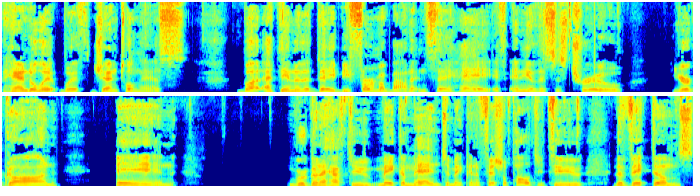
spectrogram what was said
handle it with gentleness, but at the end of the day, be firm about it and say, hey, if any of this is true, you're gone. And we're going to have to make amend to make an official apology to the victims.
